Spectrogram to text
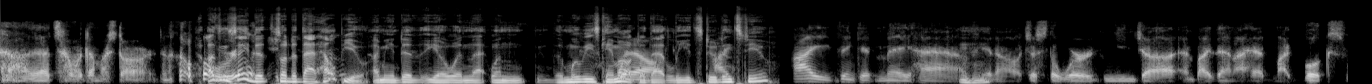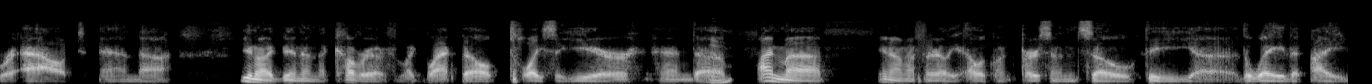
ah, that's how i got my start i was gonna really? say did, so did that help you i mean did you know when that when the movies came out did that lead students I, to you I think it may have, mm-hmm. you know, just the word ninja. And by then I had my books were out and, uh, you know, I'd been on the cover of like Black Belt twice a year, and uh, yeah. I'm, uh, you know, I'm a fairly eloquent person, so the uh, the way that I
